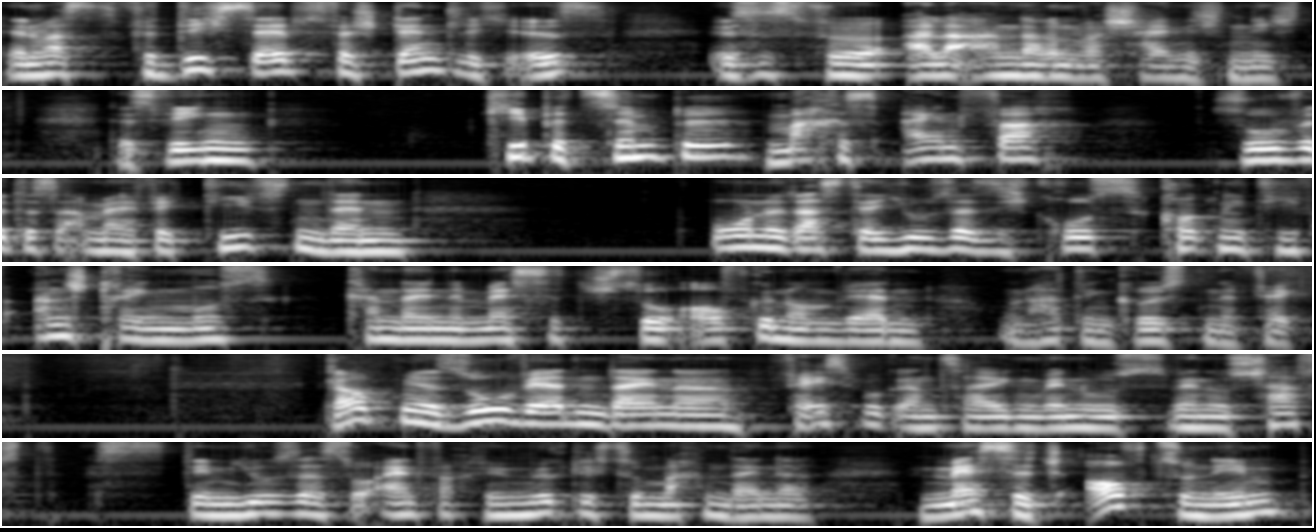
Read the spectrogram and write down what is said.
Denn was für dich selbstverständlich ist, ist es für alle anderen wahrscheinlich nicht. Deswegen keep it simple, mach es einfach, so wird es am effektivsten, denn ohne dass der User sich groß kognitiv anstrengen muss, kann deine Message so aufgenommen werden und hat den größten Effekt. Glaub mir, so werden deine Facebook-Anzeigen, wenn du es wenn schaffst, es dem User so einfach wie möglich zu machen, deine Message aufzunehmen,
